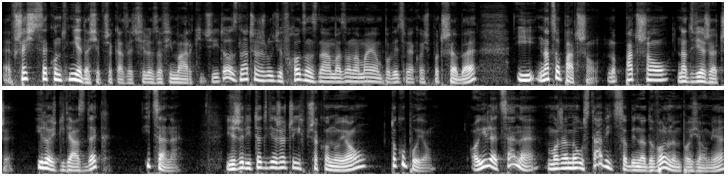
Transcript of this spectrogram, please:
E, w 6 sekund nie da się przekazać filozofii marki, czyli to oznacza, że ludzie wchodząc na Amazona mają powiedzmy jakąś potrzebę i na co patrzą? No, patrzą na dwie rzeczy: ilość gwiazdek i cenę. Jeżeli te dwie rzeczy ich przekonują, to kupują. O ile cenę możemy ustawić sobie na dowolnym poziomie,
